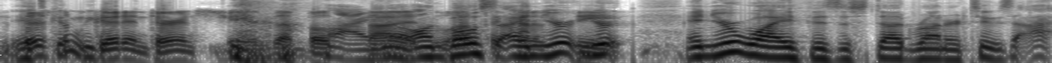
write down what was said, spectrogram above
there's some be- good endurance genes on both I sides. know on both sides, and your your and your wife is a stud runner too. So I,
